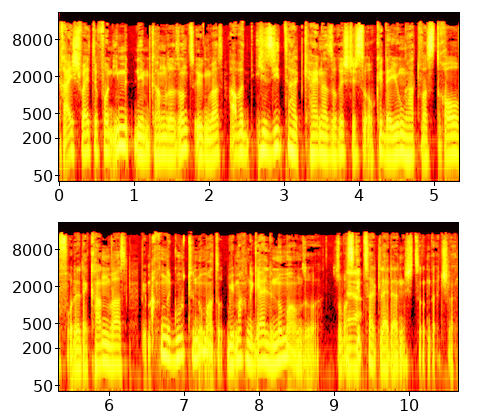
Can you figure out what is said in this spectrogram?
Reichweite von ihm mitnehmen kann oder sonst irgendwas? Aber hier sieht halt keiner so richtig so, okay, der Junge hat was drauf oder der kann was. Wir machen eine gute Nummer, wir machen eine geile Nummer und so. Sowas Ja. gibt's halt leider nicht so in Deutschland.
